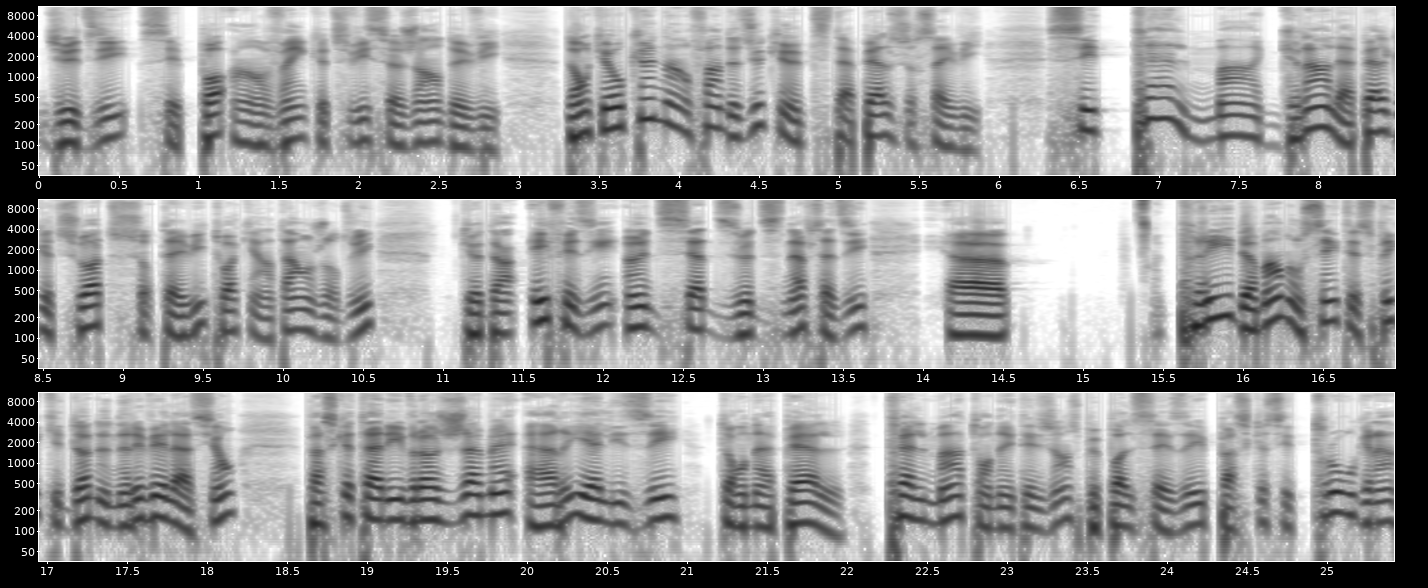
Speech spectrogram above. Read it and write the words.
Dieu dit, c'est pas en vain que tu vis ce genre de vie. Donc, il n'y a aucun enfant de Dieu qui a un petit appel sur sa vie. C'est tellement grand l'appel que tu as sur ta vie, toi qui entends aujourd'hui, que dans Éphésiens 1, 17, 18, 19, ça dit euh, Prie, demande au Saint-Esprit qu'il donne une révélation parce que tu n'arriveras jamais à réaliser ton appel, tellement ton intelligence ne peut pas le saisir parce que c'est trop grand.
